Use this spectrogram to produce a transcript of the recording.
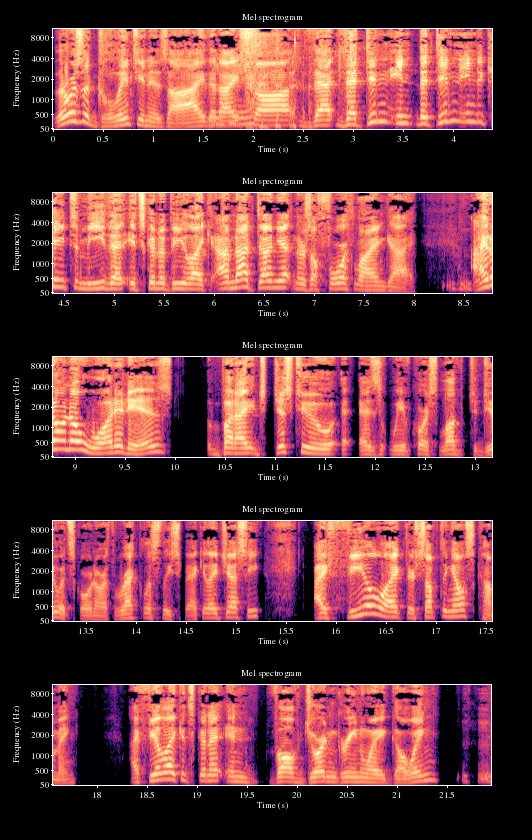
there was a glint in his eye that mm-hmm. I saw that that didn't in, that didn't indicate to me that it's going to be like I'm not done yet, and there's a fourth line guy. Mm-hmm. I don't know what it is, but I just to as we of course love to do at Score North, recklessly speculate, Jesse. I feel like there's something else coming. I feel like it's going to involve Jordan Greenway going. Mm-hmm.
